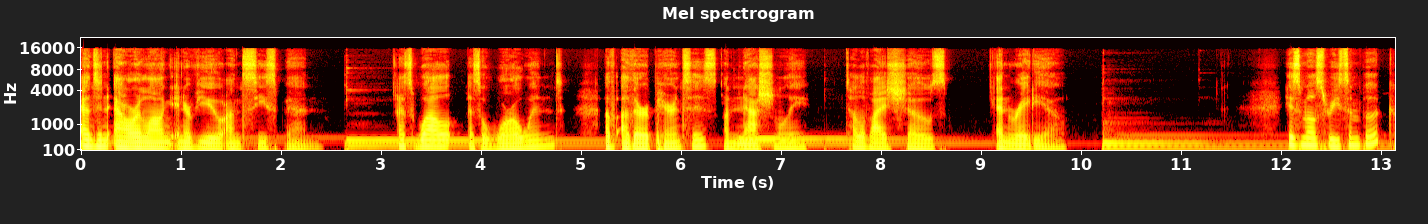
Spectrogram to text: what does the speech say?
and an hour long interview on C SPAN. as well as a whirlwind of other appearances on nationally televised shows and radio. His most recent book,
